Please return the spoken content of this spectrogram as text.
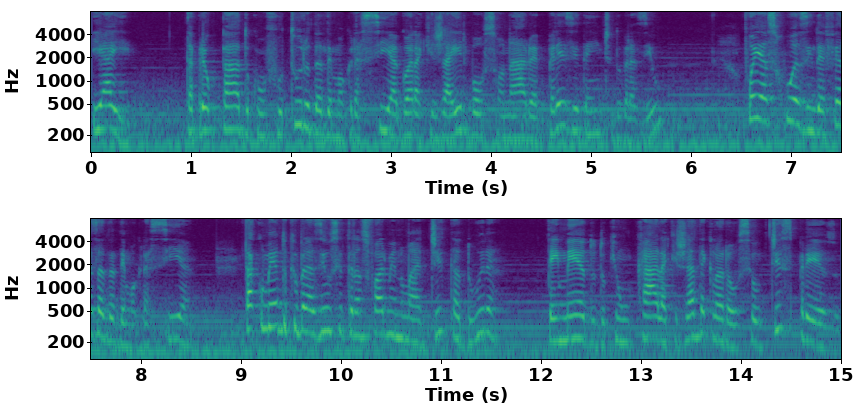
E aí? Tá preocupado com o futuro da democracia agora que Jair Bolsonaro é presidente do Brasil? Foi às ruas em defesa da democracia? Tá com medo que o Brasil se transforme numa ditadura? Tem medo do que um cara que já declarou seu desprezo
